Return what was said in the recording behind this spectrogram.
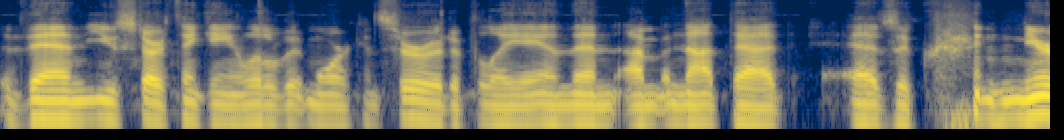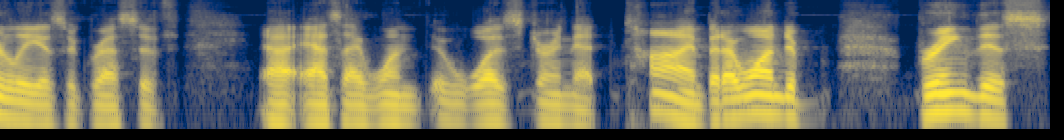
then you start thinking a little bit more conservatively and then i'm not that as a nearly as aggressive uh, as I was during that time. But I wanted to bring this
